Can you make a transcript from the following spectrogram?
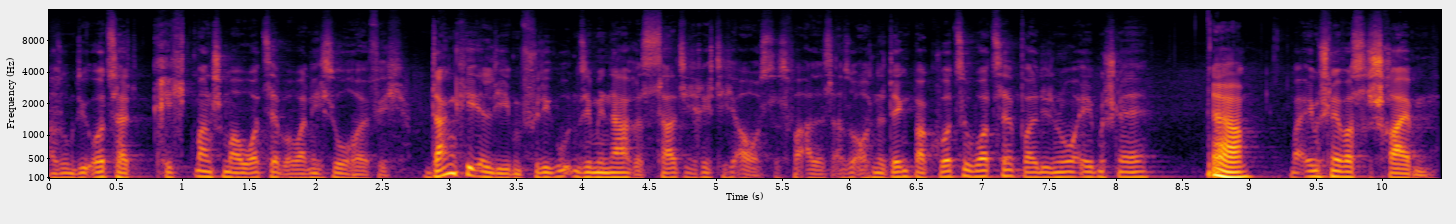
Also um die Uhrzeit kriegt man schon mal WhatsApp, aber nicht so häufig. Danke, ihr Lieben, für die guten Seminare. Es zahlt sich richtig aus. Das war alles. Also auch eine denkbar kurze WhatsApp, weil die nur eben schnell, ja. mal eben schnell was schreiben.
